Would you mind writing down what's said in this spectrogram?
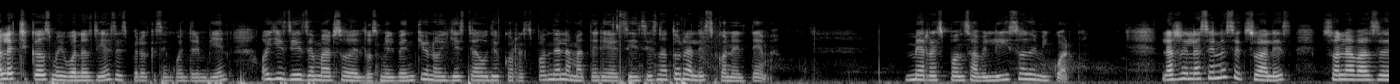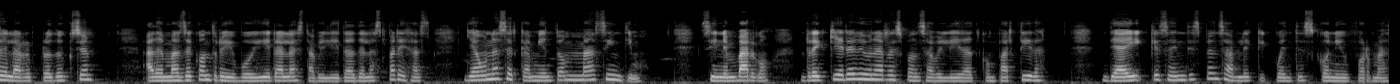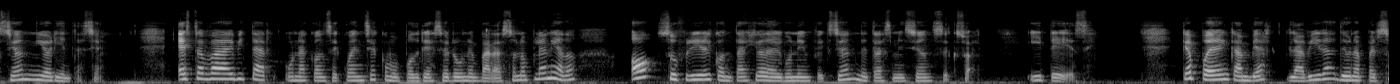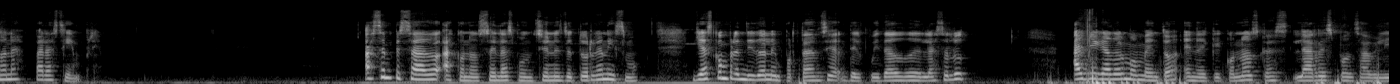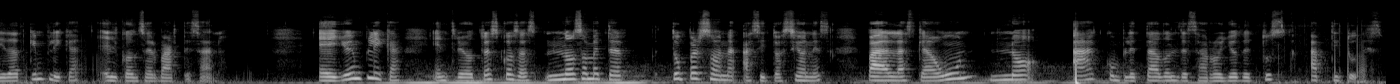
Hola chicos, muy buenos días, espero que se encuentren bien. Hoy es 10 de marzo del 2021 y este audio corresponde a la materia de ciencias naturales con el tema Me responsabilizo de mi cuerpo. Las relaciones sexuales son la base de la reproducción, además de contribuir a la estabilidad de las parejas y a un acercamiento más íntimo. Sin embargo, requiere de una responsabilidad compartida. De ahí que sea indispensable que cuentes con información y orientación. Esto va a evitar una consecuencia como podría ser un embarazo no planeado o sufrir el contagio de alguna infección de transmisión sexual, ITS, que pueden cambiar la vida de una persona para siempre. Has empezado a conocer las funciones de tu organismo y has comprendido la importancia del cuidado de la salud. Ha llegado el momento en el que conozcas la responsabilidad que implica el conservarte sano. Ello implica, entre otras cosas, no someter tu persona a situaciones para las que aún no ha completado el desarrollo de tus aptitudes.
